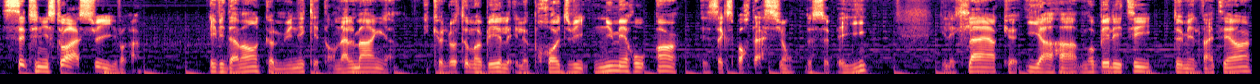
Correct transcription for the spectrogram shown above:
C'est une histoire à suivre. Évidemment, comme Munich est en Allemagne et que l'automobile est le produit numéro un des exportations de ce pays, il est clair que IAA Mobility 2021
